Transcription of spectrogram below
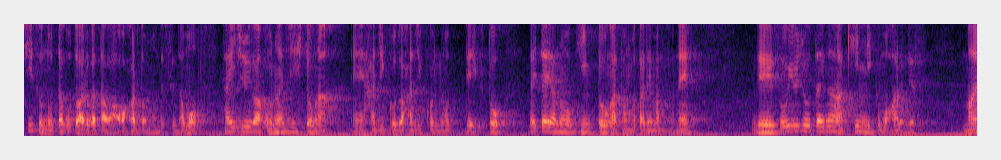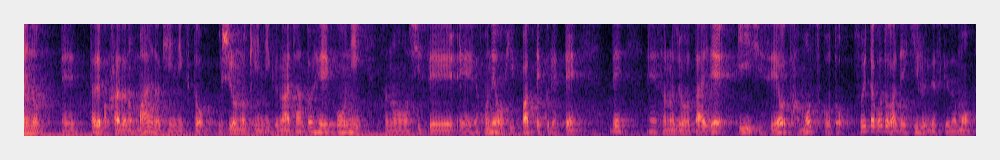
シーソー乗ったことある方は分かると思うんですけども体重が同じ人が、えー、端っこと端っこに乗っていくと大体あの均等が保たれますよね。でそういう状態が筋肉もあるんです。前の、えー、例えば体の前の筋肉と後ろの筋肉がちゃんと平行にその姿勢、えー、骨を引っ張ってくれてで、えー、その状態でいい姿勢を保つこと。そういったことができるんですけども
